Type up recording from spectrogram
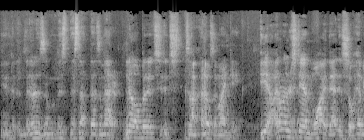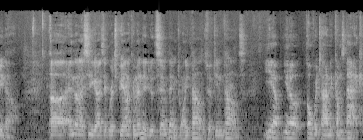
That doesn't, it's- not doesn't matter. No, but it's it's. It's a, I know it's a mind game. Yeah, I don't understand why that is so heavy now. Uh, and then I see guys like Rich Piana come in, they do the same thing 20 pounds, 15 pounds. Yeah, you know, over time it comes back.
